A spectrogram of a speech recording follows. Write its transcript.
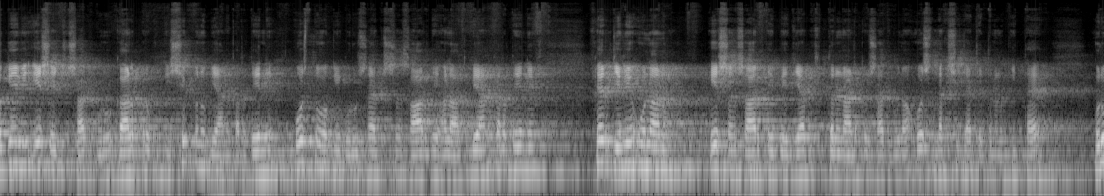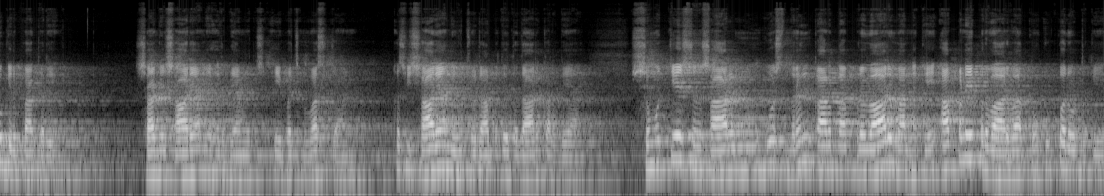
ਅੱਗੇ ਵੀ ਇਸ ਵਿੱਚ ਸਤਿਗੁਰੂ ਅਕਾਲ ਪੁਰਖ ਦੀ ਸਿਫਤ ਨੂੰ ਬਿਆਨ ਕਰਦੇ ਨੇ, ਉਸ ਤੋਂ ਅੱਗੇ ਗੁਰੂ ਸਾਹਿਬ ਸੰਸਾਰ ਦੇ ਹਾਲਾਤ ਬਿਆਨ ਕਰਦੇ ਨੇ। ਫਿਰ ਜਿਵੇਂ ਉਹਨਾਂ ਨੂੰ ਇਹ ਸੰਸਾਰ ਤੇ ਭੇਜਿਆ ਬਚਿੱਤਰ ਨਾਟਕ ਸਤਿਗੁਰਾਂ, ਉਸ ਨਕਸ਼ੇ ਦਾ ਚਿੱਤਰਨ ਕੀਤਾ ਹੈ, ਗੁਰੂ ਕਿਰਪਾ ਕਰੇ ਸਾਡੇ ਸਾਰਿਆਂ ਦੇ ਹਿਰਦਿਆਂ ਵਿੱਚ ਇਹ ਬਚਨ ਵਸ ਜਾਣ। ਅਸੀਂ ਸਾਰਿਆਂ ਦੇ ਵਿੱਚੋਂ ਰੱਬ ਦੇ ਦਦਾਰ ਕਰਦੇ ਹਾਂ। ਸਮੁੱਚੇ ਸੰਸਾਰ ਨੂੰ ਉਸ ਨਿਰੰਕਾਰ ਦਾ ਪਰਿਵਾਰ ਮੰਨ ਕੇ, ਆਪਣੇ ਪਰਿਵਾਰਵਾਦ ਤੋਂ ਉੱਪਰ ਉੱਠ ਕੇ,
